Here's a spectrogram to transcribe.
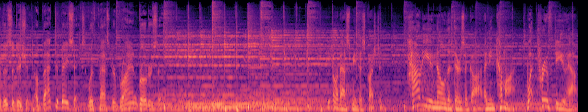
to this edition of Back to Basics with Pastor Brian Brodersen. People have asked me this question How do you know that there's a God? I mean, come on, what proof do you have?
